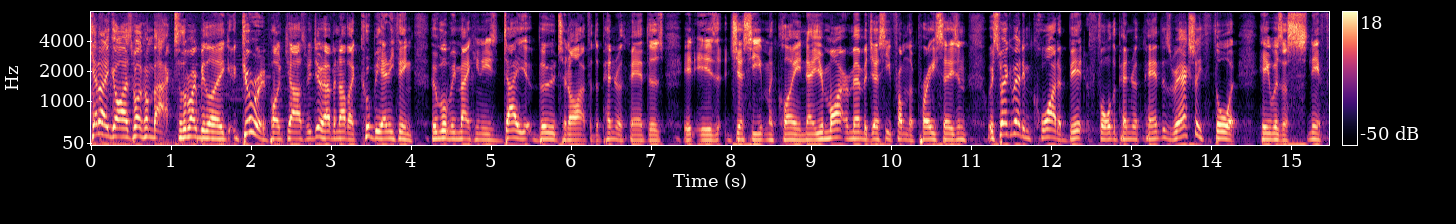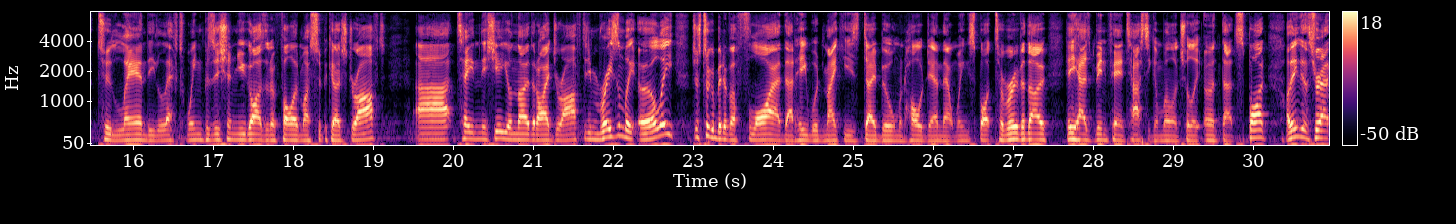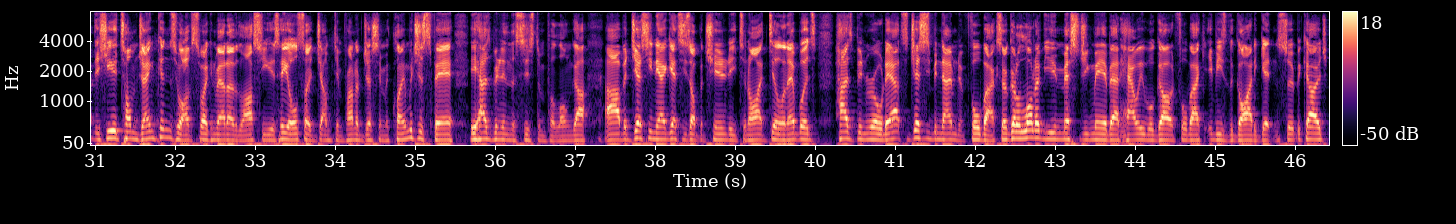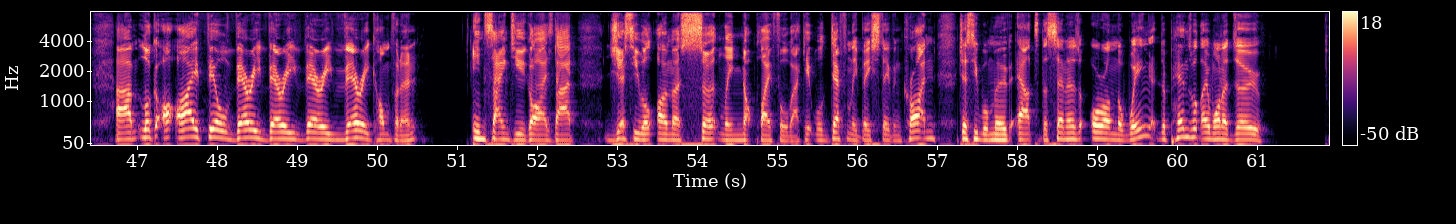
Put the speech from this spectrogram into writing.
G'day, guys. Welcome back to the Rugby League Guru podcast. We do have another Could Be Anything who will be making his debut tonight for the Penrith Panthers. It is Jesse McLean. Now, you might remember Jesse from the preseason. We spoke about him quite a bit for the Penrith Panthers. We actually thought he was a sniff to land the left wing position. You guys that have followed my Supercoach draft uh, team this year, you'll know that I drafted him reasonably early. Just took a bit of a flyer that he would make his debut and hold down that wing spot. Turuva, though, he has been fantastic and well and truly earned that spot. I think that throughout this year, Tom Jenkins, who I've spoken about over the last few years, he also jumped in front of Jesse McLean, which is fair. He has been in the system for longer. Uh, but Jesse now gets his opportunity tonight. Dylan Edwards has been ruled out. So Jesse's been named at fullback. So I've got a lot of you messaging me about how he will go at fullback if he's the guy to get in Supercoach. Um, look, I feel very, very, very, very confident in saying to you guys that Jesse will almost certainly not play fullback. It will definitely be Stephen Crichton. Jesse will move out to the centres or on the wing. It depends what they want to do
